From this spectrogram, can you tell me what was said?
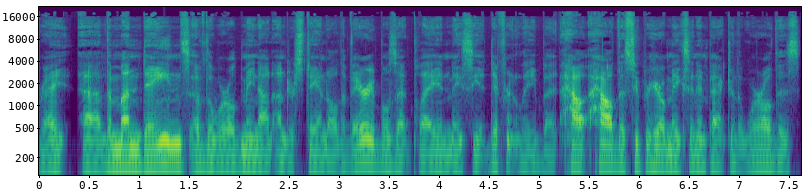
right? Uh, the mundanes of the world may not understand all the variables at play and may see it differently, but how, how the superhero makes an impact to the world is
